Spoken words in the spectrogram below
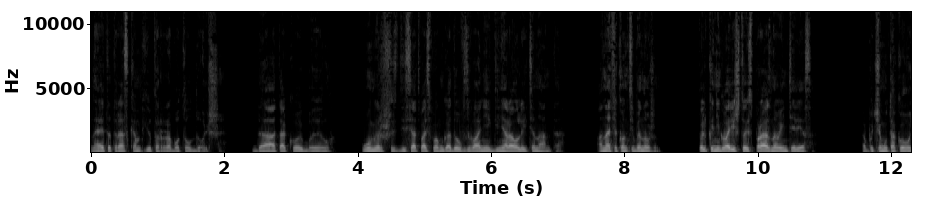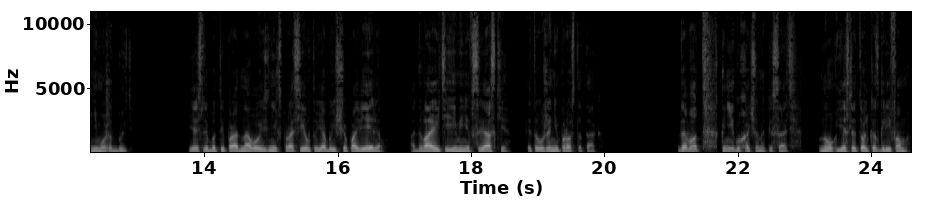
На этот раз компьютер работал дольше. Да, такой был. Умер в 68 году в звании генерал-лейтенанта. А нафиг он тебе нужен? Только не говори, что из праздного интереса. А почему такого не может быть? Если бы ты про одного из них спросил, то я бы еще поверил. А два эти имени в связке — это уже не просто так. Да вот, книгу хочу написать. Ну, если только с грифом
